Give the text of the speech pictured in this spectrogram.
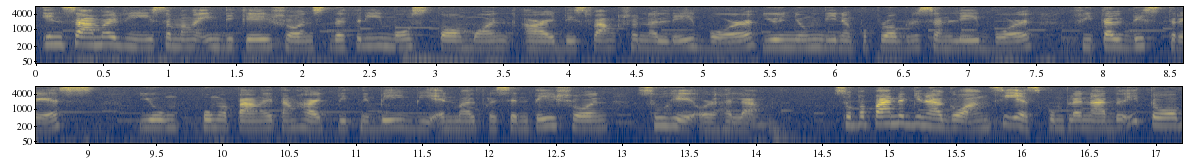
In summary, sa mga indications, the three most common are dysfunctional labor, yun yung hindi nagpo-progress ang labor, fetal distress, yung pumapangit ang heartbeat ni baby, and malpresentation, suhi or halang. So, paano ginagawa ang CS? Kung planado ito,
